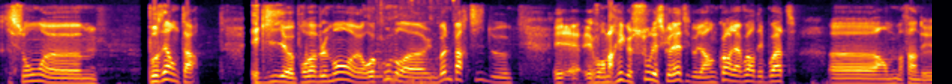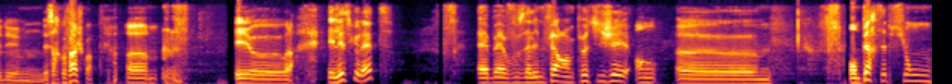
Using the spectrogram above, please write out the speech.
qui sont euh, posés en tas et qui euh, probablement euh, recouvrent euh, une bonne partie de. Et, et vous remarquez que sous les squelettes, il doit y encore y avoir des boîtes, en- enfin des, des, des sarcophages quoi. Et voilà. Et les squelettes, eh ben vous allez me faire un petit jet en en perception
